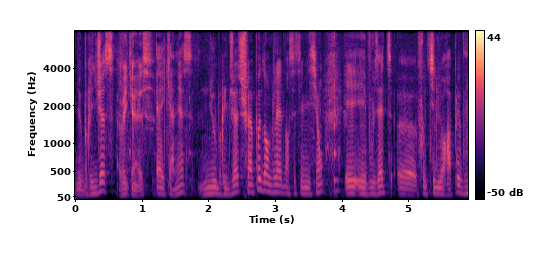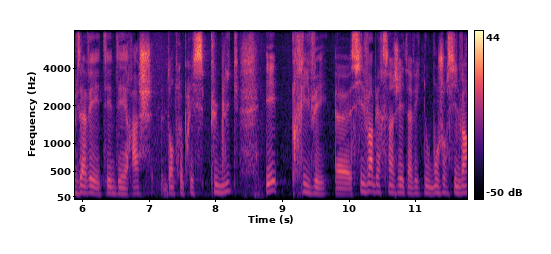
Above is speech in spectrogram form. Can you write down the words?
New Bridges. Avec un S. Avec un S, New Bridges. Je fais un peu d'anglais dans cette émission. Et, vous êtes, euh, faut-il le rappeler, vous avez été DRH d'entreprises publiques et privées. Euh, Sylvain Bersinger est avec nous. Bonjour Sylvain.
